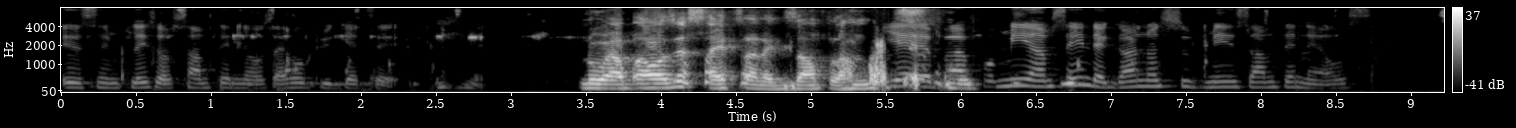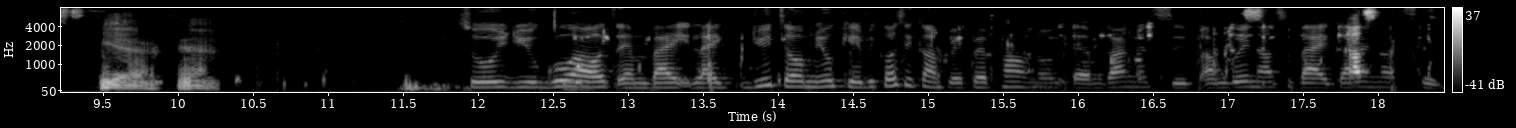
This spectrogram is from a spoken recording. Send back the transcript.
is in place of something else. I hope you get it. No, I, I was just citing an example. I'm not. yeah, but for me, I'm saying the groundnut soup means something else. Yeah, yeah. So you go out and buy like do you tell me okay because you can prepare pound of um, groundnut soup, I'm going out to buy groundnut soup.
